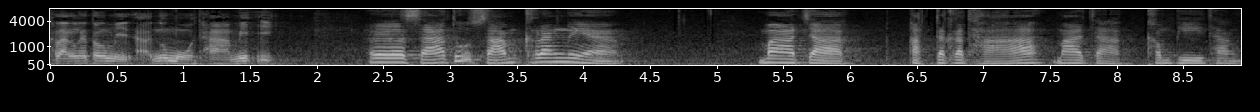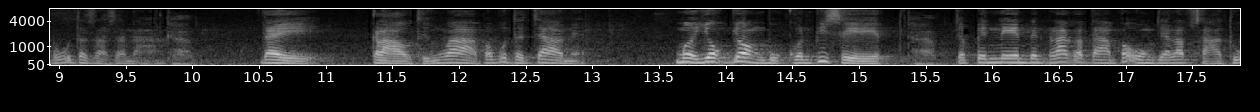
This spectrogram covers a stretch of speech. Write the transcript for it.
ครั้งแล้วต้องมีอนุโมทามิอีกเออสาธุสามครั้งเนี่ย มาจากอัตถกถามาจากคัมภีร์ทางพระพุทธศาสนาครับได้กล่าวถึงว่าพระพุทธเจ้าเนี่ยเมื่อยกย่องบุคคลพิเศษครับจะเป็นเนนเป็นพระก็ตามพระองค์จะรับสาธุ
